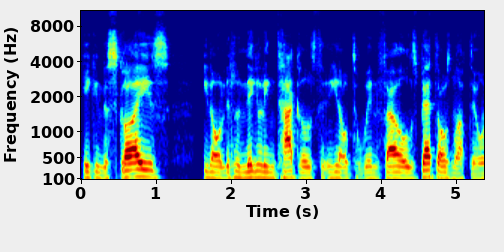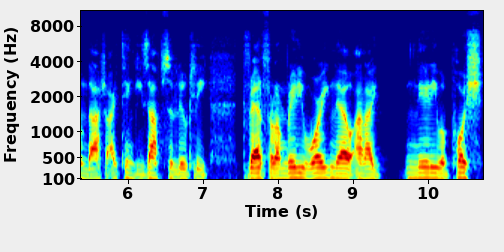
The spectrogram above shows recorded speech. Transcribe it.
He can disguise you know little niggling tackles to you know to win fouls. Beto's not doing that. I think he's absolutely dreadful. I'm really worried now, and I nearly would push.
